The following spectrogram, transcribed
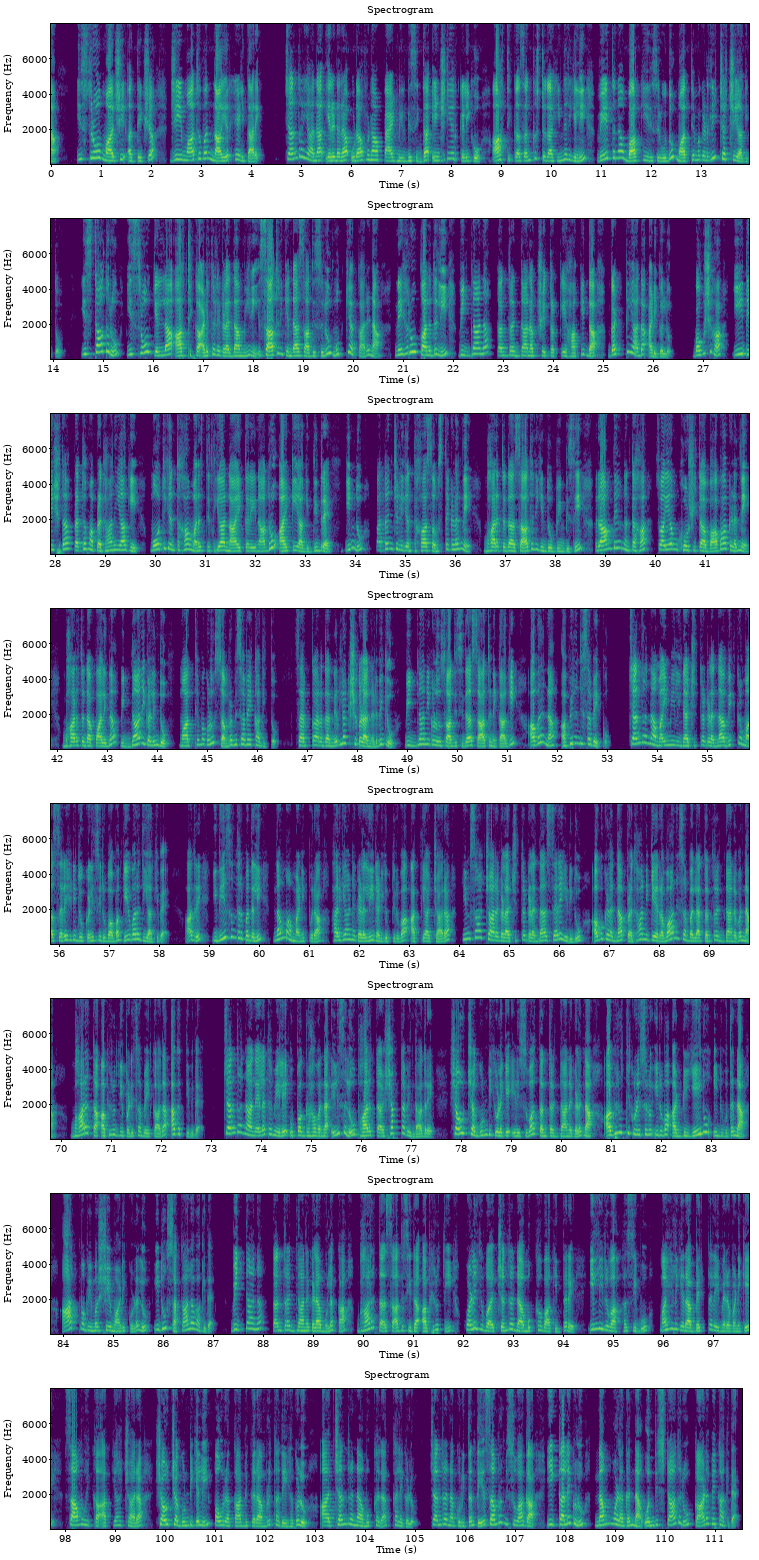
ಇಸ್ರೋ ಮಾಜಿ ಅಧ್ಯಕ್ಷ ಜಿ ಮಾಧವನ್ ನಾಯರ್ ಹೇಳಿದ್ದಾರೆ. ಚಂದ್ರಯಾನ ಎರಡರ ಉಡಾವಣಾ ಪ್ಯಾಡ್ ನಿರ್ಮಿಸಿದ್ದ ಎಂಜಿನಿಯರ್ಗಳಿಗೂ ಆರ್ಥಿಕ ಸಂಕಷ್ಟದ ಹಿನ್ನೆಲೆಯಲ್ಲಿ ವೇತನ ಬಾಕಿ ಇರಿಸಿರುವುದು ಮಾಧ್ಯಮಗಳಲ್ಲಿ ಚರ್ಚೆಯಾಗಿತ್ತು. ಇಷ್ಟಾದರೂ ಇಸ್ರೋ ಎಲ್ಲ ಆರ್ಥಿಕ ಅಡೆತಡೆಗಳನ್ನ ಮೀರಿ ಸಾಧನೆಯನ್ನ ಸಾಧಿಸಲು ಮುಖ್ಯ ಕಾರಣ ನೆಹರು ಕಾಲದಲ್ಲಿ ವಿಜ್ಞಾನ ತಂತ್ರಜ್ಞಾನ ಕ್ಷೇತ್ರಕ್ಕೆ ಹಾಕಿದ್ದ ಗಟ್ಟಿಯಾದ ಅಡಿಗಲ್ಲು. ಬಹುಶಃ ಈ ದೇಶದ ಪ್ರಥಮ ಪ್ರಧಾನಿಯಾಗಿ ಮೋದಿಯಂತಹ ಮನಸ್ಥಿತಿಯ ನಾಯಕರೇನಾದರೂ ಆಯ್ಕೆಯಾಗಿದ್ದಿದ್ರೆ ಇಂದು ಪತಂಜಲಿಯಂತಹ ಸಂಸ್ಥೆಗಳನ್ನೇ ಭಾರತದ ಸಾಧನೆಯೆಂದು ಬಿಂಬಿಸಿ ರಾಮದೇವ್ನಂತಹ ಸ್ವಯಂ ಘೋಷಿತ ಬಾಬಾಗಳನ್ನೇ ಭಾರತದ ಪಾಲಿನ ವಿಜ್ಞಾನಿಗಳೆಂದು ಮಾಧ್ಯಮಗಳು ಸಂಭ್ರಮಿಸಬೇಕಾಗಿತ್ತು. ಸರ್ಕಾರದ ನಿರ್ಲಕ್ಷ್ಯಗಳ ನಡುವೆಯೂ ವಿಜ್ಞಾನಿಗಳು ಸಾಧಿಸಿದ ಸಾಧನೆಗಾಗಿ ಅವರನ್ನ ಅಭಿನಂದಿಸಬೇಕು. ಚಂದ್ರನ ಮೈಮೇಲಿನ ಚಿತ್ರಗಳನ್ನ ವಿಕ್ರಮ ಸೆರೆ ಹಿಡಿದು ಕಳಿಸಿರುವ ಬಗ್ಗೆ ವರದಿಯಾಗಿವೆ. ಆದರೆ ಇದೇ ಸಂದರ್ಭದಲ್ಲಿ ನಮ್ಮ ಮಣಿಪುರ, ಹರಿಯಾಣಗಳಲ್ಲಿ ನಡೆಯುತ್ತಿರುವ ಅತ್ಯಾಚಾರ, ಹಿಂಸಾಚಾರಗಳ ಚಿತ್ರಗಳನ್ನು ಸೆರೆ ಹಿಡಿದು ಅವುಗಳನ್ನು ಪ್ರಧಾನಿಗೆ ರವಾನಿಸಬಲ್ಲ ತಂತ್ರಜ್ಞಾನವನ್ನ ಭಾರತ ಅಭಿವೃದ್ಧಿಪಡಿಸಬೇಕಾದ ಅಗತ್ಯವಿದೆ. ಚಂದ್ರನ ನೆಲದ ಮೇಲೆ ಉಪಗ್ರಹವನ್ನ ಇಳಿಸಲು ಭಾರತ ಶಕ್ತವೆಂದಾದರೆ, ಶೌಚ ಗುಂಡಿಯೊಳಗೆ ಇಳಿಸುವ ತಂತ್ರಜ್ಞಾನಗಳನ್ನು ಅಭಿವೃದ್ಧಿಗೊಳಿಸಲು ಇರುವ ಅಡ್ಡಿ ಏನು ಎನ್ನುವುದನ್ನು ಆತ್ಮವಿಮರ್ಶೆ ಮಾಡಿಕೊಳ್ಳಲು ಇದು ಸಕಾಲವಾಗಿದೆ. ವಿಜ್ಞಾನ ತಂತ್ರಜ್ಞಾನಗಳ ಮೂಲಕ ಭಾರತ ಸಾಧಿಸಿದ ಅಭಿವೃದ್ಧಿ ಹೊಳೆಯುವ ಚಂದ್ರನ ಮುಖವಾಗಿದ್ದರೆ ಇಲ್ಲಿರುವ ಹಸಿವು, ಮಹಿಳೆಯರ ಬೆತ್ತಲೆ ಮೆರವಣಿಗೆ, ಸಾಮೂಹಿಕ ಅತ್ಯಾಚಾರ, ಶೌಚಗುಂಡಿಯಲ್ಲಿ ಪೌರ ಕಾರ್ಮಿಕರ ಮೃತದೇಹಗಳು ಆ ಚಂದ್ರನ ಮುಖದ ಕಲೆಗಳು. ಚಂದ್ರನ ಕುರಿತಂತೆ ಸಂಭ್ರಮಿಸುವಾಗ ಈ ಕಲೆಗಳು ನಮ್ಮೊಳಗನ್ನ ಒಂದಿಷ್ಟಾದರೂ ಕಾಡಬೇಕಾಗಿದೆ.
